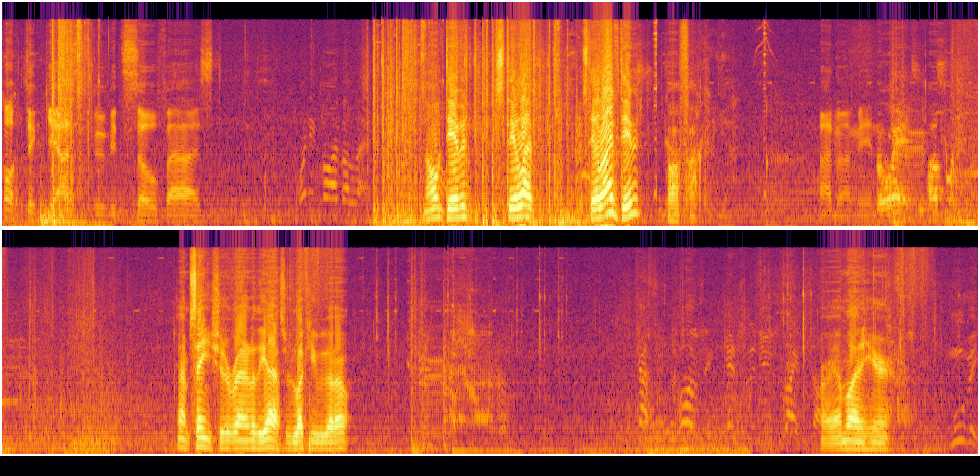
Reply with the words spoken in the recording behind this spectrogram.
Oh, the gas is moving so fast. 25 are left. No, David, stay alive. Stay alive, David. Oh fuck. I'm, I mean, No way, it's impossible. Yeah, I'm saying you should have ran out of the gas. We're lucky we got out. Gas is closing. Get to the new safe zone. All right, I'm landing here. Moving.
